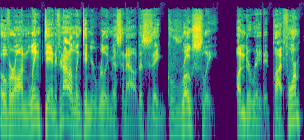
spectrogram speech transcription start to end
over on LinkedIn. If you're not on LinkedIn, you're really missing out. This is a grossly underrated platform.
